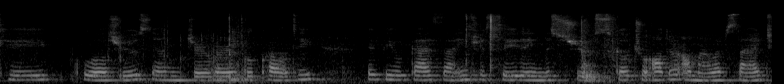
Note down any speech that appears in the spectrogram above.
Okay, cool shoes and uh, very good quality. If you guys are interested in these shoes, go to order on my website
